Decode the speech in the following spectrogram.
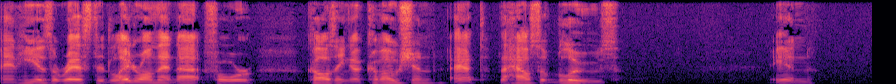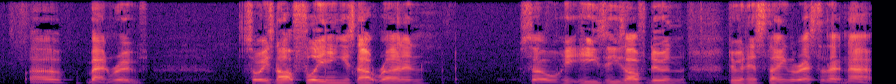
and he is arrested later on that night for causing a commotion at the House of Blues in uh, Baton Rouge. So he's not fleeing, he's not running. So he, he's he's off doing doing his thing the rest of that night.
